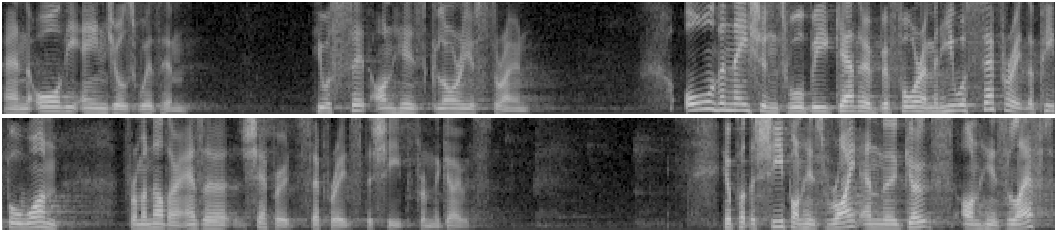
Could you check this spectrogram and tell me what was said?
and all the angels with him, he will sit on his glorious throne. All the nations will be gathered before him, and he will separate the people one from another as a shepherd separates the sheep from the goats. He'll put the sheep on his right and the goats on his left,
